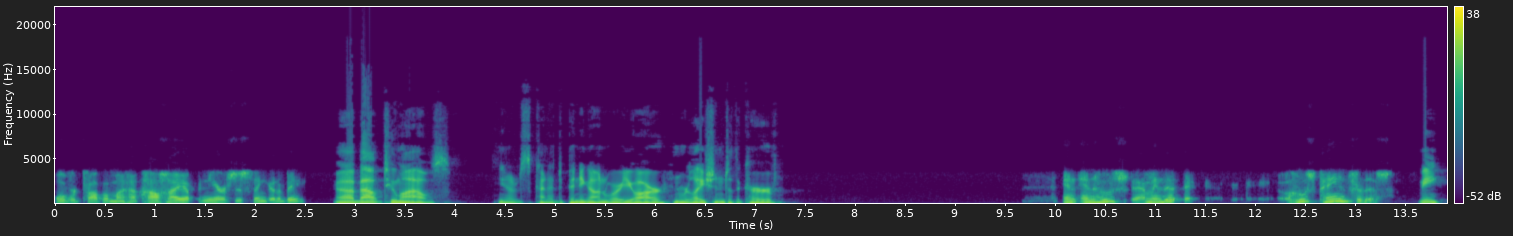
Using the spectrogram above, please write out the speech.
over top of my house. How high up in the air is this thing going to be? Uh, about two miles. You know, just kind of depending on where you are in relation to the curve. And and who's? I mean, th- who's paying for this? Me.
